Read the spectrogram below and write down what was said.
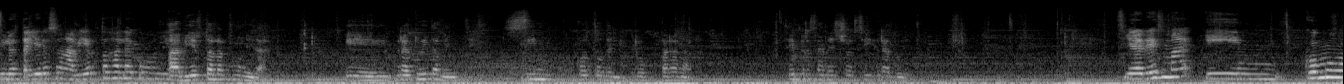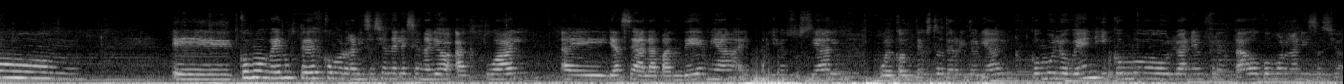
¿Y los talleres son abiertos a la comunidad? Abiertos a la comunidad, eh, gratuitamente, sin costo del libro, para nada. Siempre se han hecho así gratuitos. Señora Desma, ¿y cómo, eh, cómo ven ustedes como organización el escenario actual, eh, ya sea la pandemia, el estallido social o el contexto territorial? ¿Cómo lo ven y cómo lo han enfrentado como organización?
